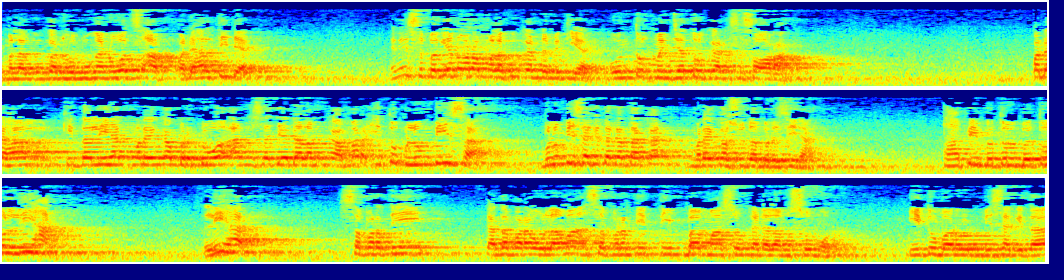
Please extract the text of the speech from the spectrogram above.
melakukan hubungan WhatsApp padahal tidak. Ini sebagian orang melakukan demikian untuk menjatuhkan seseorang. Padahal kita lihat mereka berduaan saja dalam kamar itu belum bisa. Belum bisa kita katakan mereka sudah berzina. Tapi betul-betul lihat Lihat seperti kata para ulama seperti timba masuk ke dalam sumur. Itu baru bisa kita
